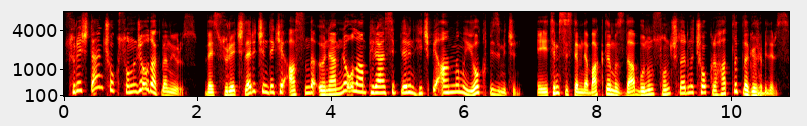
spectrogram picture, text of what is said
Süreçten çok sonuca odaklanıyoruz ve süreçler içindeki aslında önemli olan prensiplerin hiçbir anlamı yok bizim için. Eğitim sistemine baktığımızda bunun sonuçlarını çok rahatlıkla görebiliriz.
